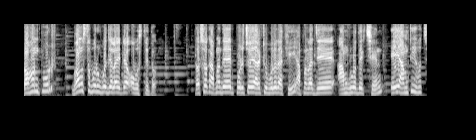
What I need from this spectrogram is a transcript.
রহনপুর, গমস্তাপুর উপজেলায় এটা অবস্থিত। দর্শক, আপনাদের পরিচয় আরেকটু বলে রাখি। আপনারা যে আমগুলো দেখছেন, এই আমটি হচ্ছে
